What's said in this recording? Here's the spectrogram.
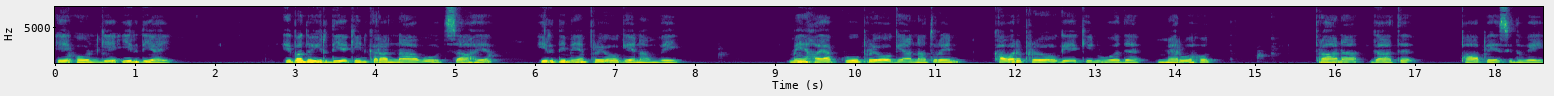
ඒ ඔවුන්ගේ 이르දියයි. එබඳු 이르දියකින් කරන්නා වූ උත්සාහය 이르දිමය ප්‍රයෝගය නම් වෙයි. මේ හයක් වූ ප්‍රයෝගයන් අතුරෙන් කවර ප්‍රයෝගයකින් වුවද මැරුවහොත් ප්‍රාණඝාත පාපය සිදු වෙයි.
